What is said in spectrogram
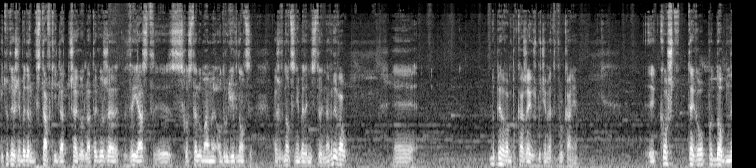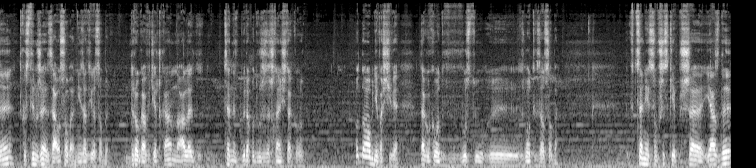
I tutaj już nie będę robił wstawki. Dlaczego? Dlatego, że wyjazd y, z hostelu mamy o drugiej w nocy. Także w nocy nie będę nic tutaj nagrywał. Y, Dopiero Wam pokażę, jak już będziemy w wulkanie. Y, Koszt tego podobny, tylko z tym, że za osobę, nie za dwie osoby. Droga wycieczka, no ale ceny w biurach podróży zaczynają się tak o, podobnie właściwie, tak około 200 zł za osobę. W cenie są wszystkie przejazdy,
